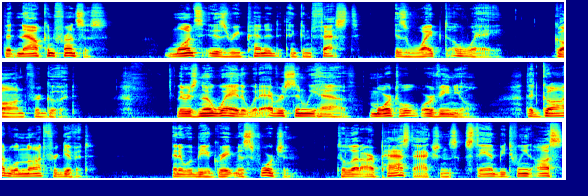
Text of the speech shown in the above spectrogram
that now confronts us, once it is repented and confessed, is wiped away, gone for good. There is no way that whatever sin we have, mortal or venial, that God will not forgive it, and it would be a great misfortune to let our past actions stand between us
